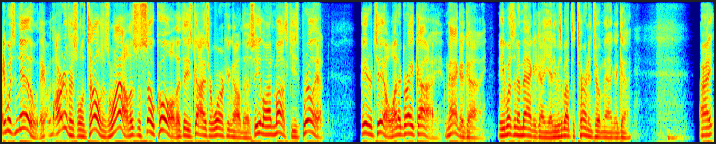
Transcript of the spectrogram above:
it was new. They, artificial intelligence. Wow, this is so cool that these guys are working on this. Elon Musk, he's brilliant. Peter Thiel, what a great guy. MAGA guy. He wasn't a MAGA guy yet. He was about to turn into a MAGA guy. All right.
